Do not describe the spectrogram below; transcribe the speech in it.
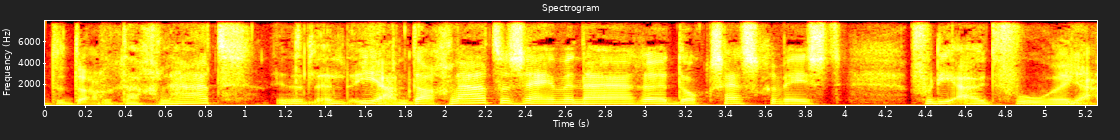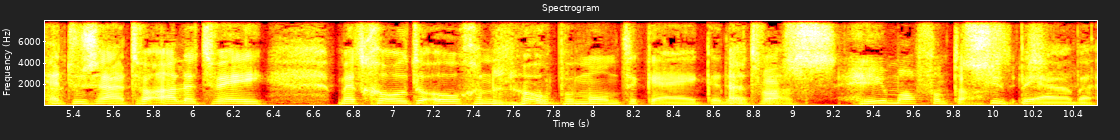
de dag... De dag laat. Ja, een dag later zijn we naar uh, Doc 6 geweest voor die uitvoering. Ja. En toen zaten we alle twee met grote ogen en open mond te kijken. Dat het was, was helemaal fantastisch. Superbe.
